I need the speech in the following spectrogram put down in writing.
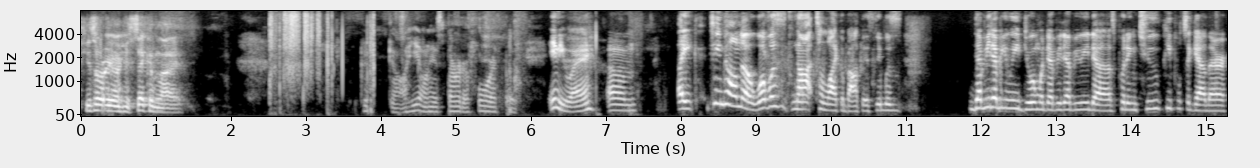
he's already on his second life. God, he on his third or fourth. But anyway, um, like Team Hell No, what was not to like about this? It was WWE doing what WWE does, putting two people together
